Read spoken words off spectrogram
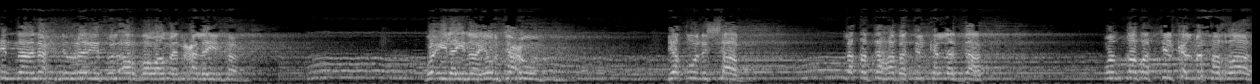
إنا نحن نرث الأرض ومن عليها. وإلينا يرجعون. يقول الشاب لقد ذهبت تلك اللذات. وانقضت تلك المسرات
